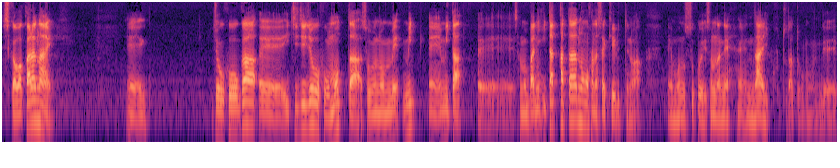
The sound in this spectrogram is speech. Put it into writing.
しかわからない、えー、情報が、えー、一時情報を持ったその目見,、えー、見たえー、その場にいた方のお話が聞けるっていうのは、ものすごいそんなね、ないことだと思うんで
